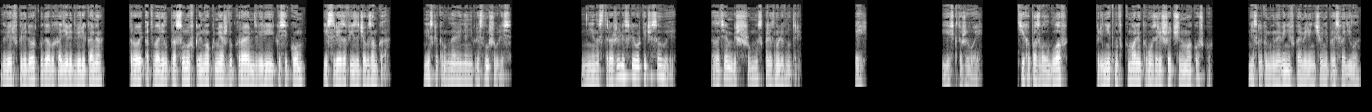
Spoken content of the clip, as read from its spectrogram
Дверь в коридор, куда выходили двери камер, Трой отворил, просунув клинок между краем двери и косяком, и срезав язычок замка. Несколько мгновений они прислушивались. Не насторожились ли орки часовые? А затем бесшумно скользнули внутрь. «Эй, есть кто живой?» Тихо позвал Глав, приникнув к маленькому зарешетченному окошку. Несколько мгновений в камере ничего не происходило,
